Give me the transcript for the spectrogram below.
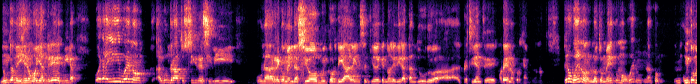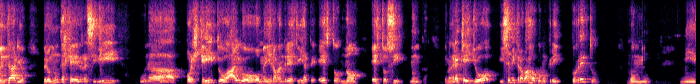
Nunca me dijeron, oye Andrés, mira, por ahí, bueno, algún rato sí recibí una recomendación muy cordial en el sentido de que no le diera tan duro al presidente Moreno, por ejemplo, ¿no? Pero bueno, lo tomé como, bueno, un comentario, pero nunca es que recibí una por escrito algo o me dijeron, Andrés, fíjate, esto no, esto sí, nunca. De manera que yo hice mi trabajo como creí correcto, con mi,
